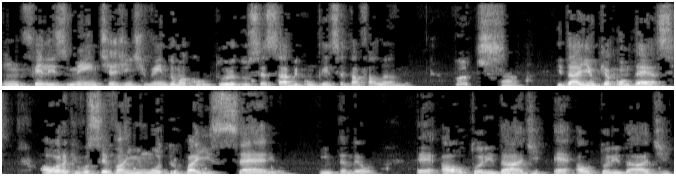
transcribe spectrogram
infelizmente, a gente vem de uma cultura do você sabe com quem você está falando. Putz, E daí o que acontece? A hora que você vai em um outro país sério, entendeu? É, a autoridade é autoridade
